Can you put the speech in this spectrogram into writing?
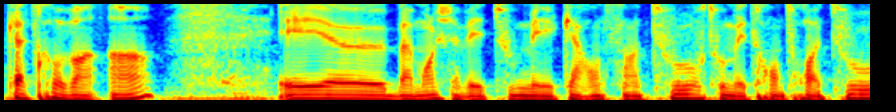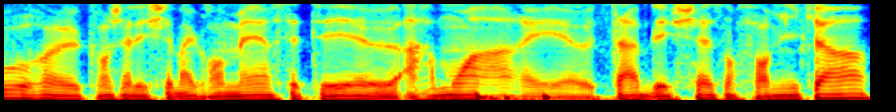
81, et euh, bah moi j'avais tous mes 45 tours, tous mes 33 tours. Euh, Quand j'allais chez ma grand-mère, c'était euh, armoire et euh, table et chaises en formica.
